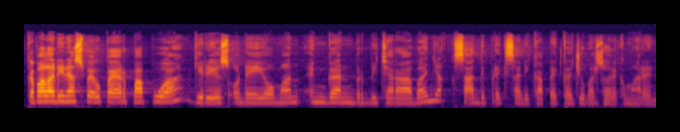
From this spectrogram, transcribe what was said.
Kepala Dinas PUPR Papua, Girius Odeyoman, enggan berbicara banyak saat diperiksa di KPK Jumat sore kemarin.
